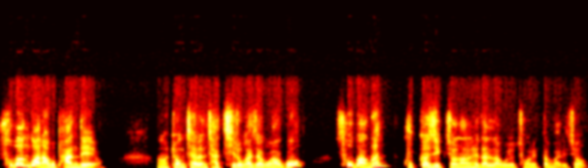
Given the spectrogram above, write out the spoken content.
소방관하고 반대예요. 어, 경찰은 자치로 가자고 하고 소방은 국가직 전환을 해달라고 요청을 했단 말이죠.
